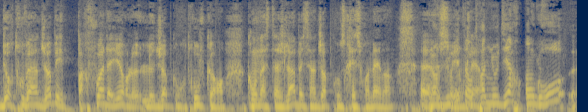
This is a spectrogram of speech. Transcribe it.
de retrouver un job. Et parfois, d'ailleurs, le, le job qu'on retrouve quand, quand on a cet âge-là, ben, c'est un job qu'on se crée soi-même, hein. Euh, Alors soyons t'es en train de nous dire, en gros, euh,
